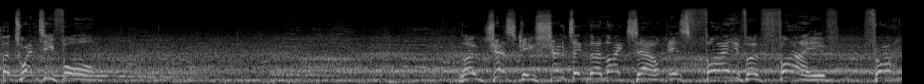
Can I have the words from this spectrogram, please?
But 24. Lojeski shooting the lights out is five of five from the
